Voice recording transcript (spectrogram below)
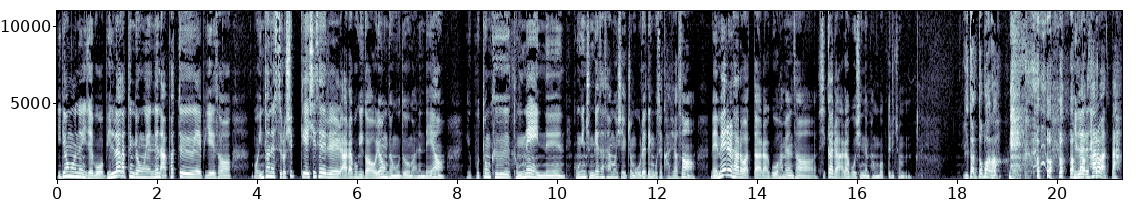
이 경우는 이제 뭐 빌라 같은 경우에는 아파트에 비해서 뭐 인터넷으로 쉽게 시세를 알아보기가 어려운 경우도 많은데요. 보통 그 동네에 있는 공인중개사 사무실 좀 오래된 곳에 가셔서 매매를 하러 왔다라고 하면서 시가를 알아보시는 방법들이 좀 일단 떠봐라. 네. 빌라를 사러 왔다라고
